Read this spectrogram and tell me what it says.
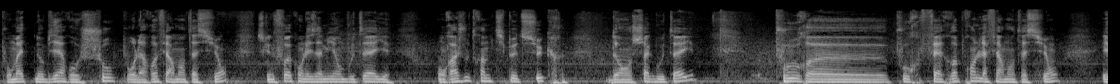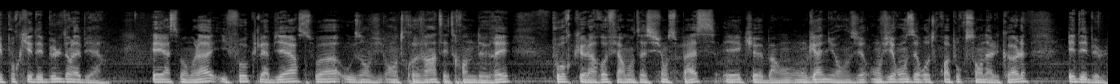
pour mettre nos bières au chaud pour la refermentation. Parce qu'une fois qu'on les a mis en bouteille, on rajoutera un petit peu de sucre dans chaque bouteille pour euh, pour faire reprendre la fermentation et pour qu'il y ait des bulles dans la bière. Et à ce moment-là, il faut que la bière soit entre 20 et 30 degrés pour que la refermentation se passe et que ben, on gagne envi- environ 0,3% en alcool et des bulles.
